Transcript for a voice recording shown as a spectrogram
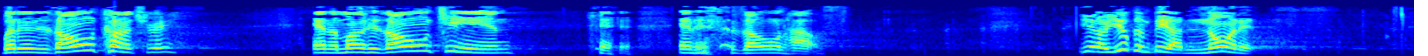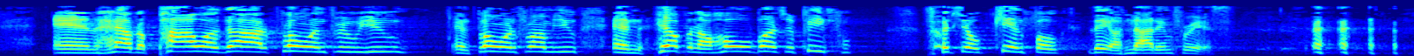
but in his own country and among his own kin and in his own house. You know, you can be anointed and have the power of God flowing through you and flowing from you and helping a whole bunch of people, but your kinfolk, they are not impressed.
